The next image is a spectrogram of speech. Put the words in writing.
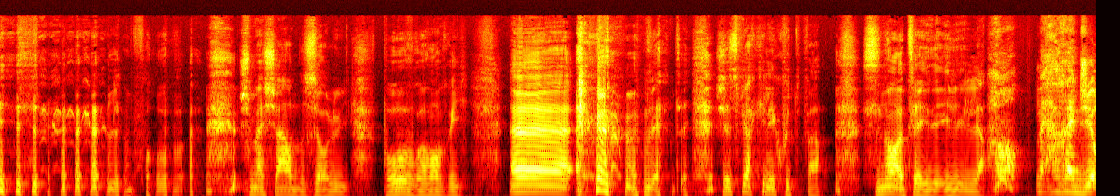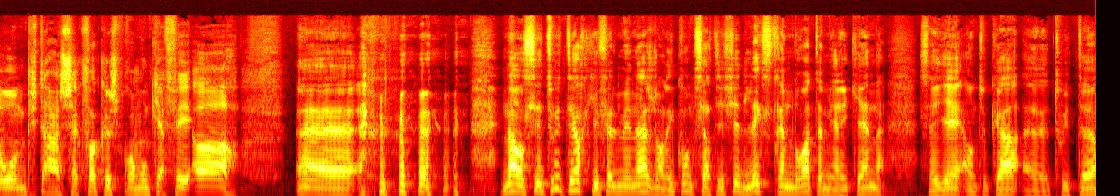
le pauvre. Je m'acharne sur lui. Pauvre Henri. Euh... J'espère qu'il écoute pas. Sinon, il est là. Oh, mais arrête, Jérôme, putain, à chaque fois que je prends mon café, oh euh, non, c'est Twitter qui fait le ménage dans les comptes certifiés de l'extrême droite américaine. Ça y est, en tout cas, euh, Twitter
